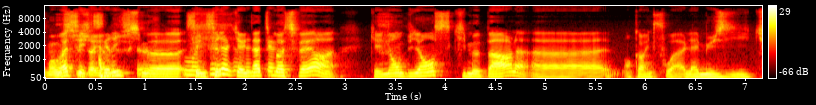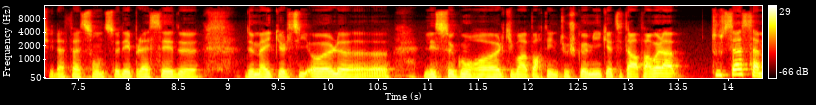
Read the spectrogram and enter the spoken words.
moi, c'est une série, qui, une série qui a une atmosphère, qui a une ambiance qui me parle. Euh, encore une fois, la musique, la façon de se déplacer de, de Michael C. Hall, euh, les seconds rôles qui vont apporter une touche comique, etc. Enfin voilà, tout ça, ça,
